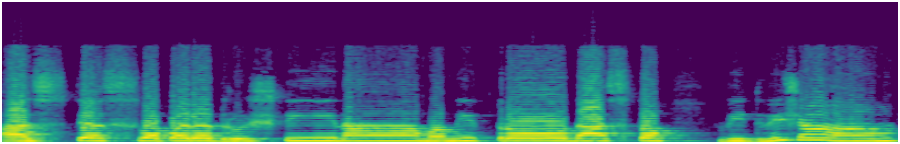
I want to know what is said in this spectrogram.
अस्त्यस्वपरदृष्टीनाममित्रोदास्त विद्विषाम्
